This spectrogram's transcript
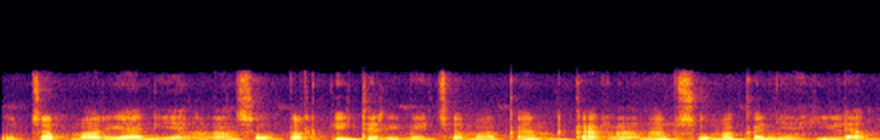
ucap Mariani yang langsung pergi dari meja makan karena nafsu makannya hilang.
